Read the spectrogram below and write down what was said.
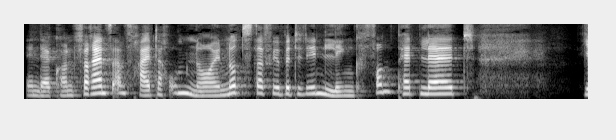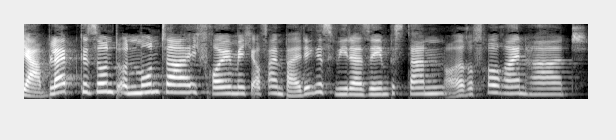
In der Konferenz am Freitag um neun. Nutzt dafür bitte den Link vom Padlet. Ja, bleibt gesund und munter. Ich freue mich auf ein baldiges Wiedersehen. Bis dann, eure Frau Reinhardt.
